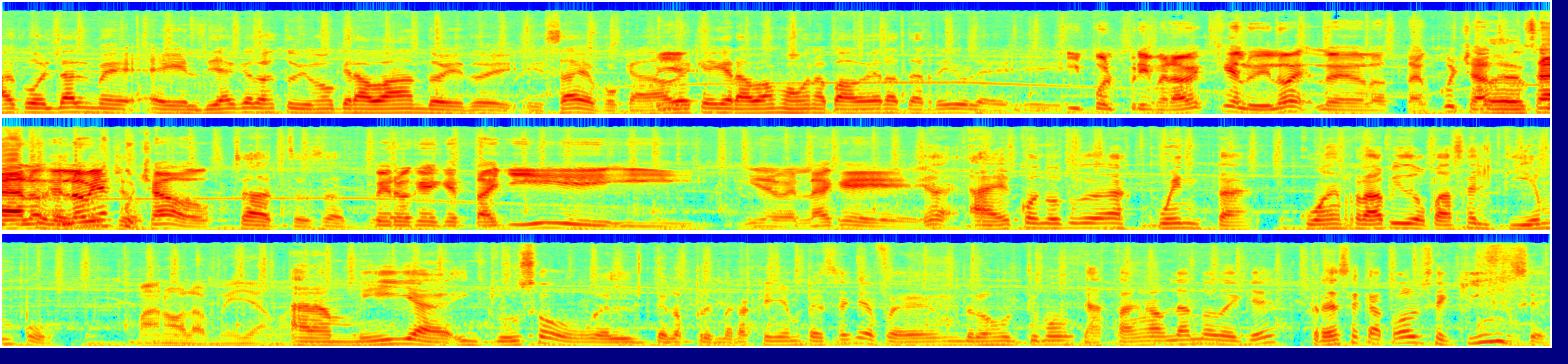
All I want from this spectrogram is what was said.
acordarme el día que lo estuvimos grabando y, y, y, ¿sabes? Porque cada Bien. vez que grabamos una pavera terrible. Y, Y por primera vez que Luis lo, lo- lo está escuchando. Lo o sea, escucho, él lo había escuchado. Exacto, exacto. Pero que, que está allí y, y de verdad que... Ahí es cuando tú te das cuenta cuán rápido pasa el tiempo. Mano, a la milla, A las millas, incluso el de los primeros que yo empecé, que fue de los últimos, ya están hablando de qué? 13, 14, 15.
